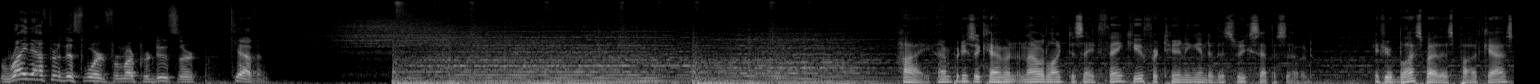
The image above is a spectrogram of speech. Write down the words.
right after this word from our producer, Kevin. Hi, I'm producer Kevin, and I would like to say thank you for tuning into this week's episode. If you're blessed by this podcast,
